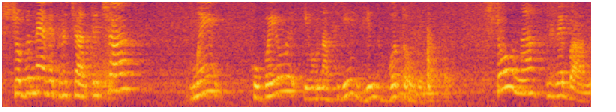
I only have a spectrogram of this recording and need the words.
щоб не витрачати час, ми купили і у нас є він готовий. Що у нас з грибами?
